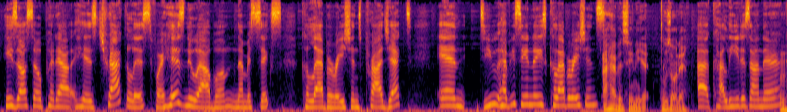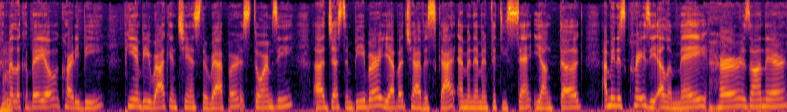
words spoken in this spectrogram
He's also put out his track list for his new album, number six, Collaborations Project. And do you have you seen these collaborations? I haven't seen it yet. Who's on there? Uh, Khalid is on there, Mhm. Camila Cabello, and Cardi B, PNB Rock and Chance the Rapper, Stormzy, uh, Justin Bieber, Yebba, Travis Scott, Eminem and 50 Cent, Young Thug. I mean, it's crazy. Ella Mai, Her is on there,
